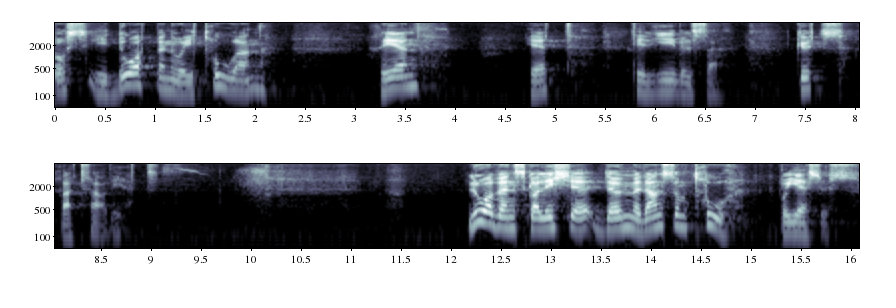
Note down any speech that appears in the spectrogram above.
oss i dåpen og i troen. Renhet, tilgivelse, Guds rettferdighet. Loven skal ikke dømme den som tror på Jesus.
